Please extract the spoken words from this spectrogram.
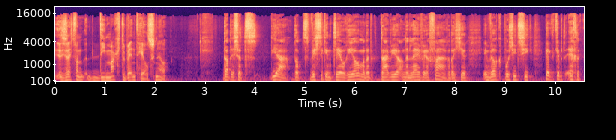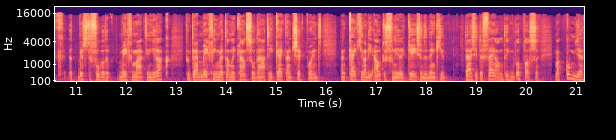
je zegt van die macht went heel snel. Dat is het. Ja, dat wist ik in theorie al, maar dat heb ik daar weer aan de lijve ervaren. Dat je in welke positie. Kijk, ik heb het eigenlijk. Het beste voorbeeld heb ik meegemaakt in Irak. Toen ik daar meeging met Amerikaanse soldaten. Je kijkt naar een checkpoint. Dan kijk je naar die auto's van Irakees. En dan denk je: daar zit de vijand, ik moet oppassen. Maar kom je.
